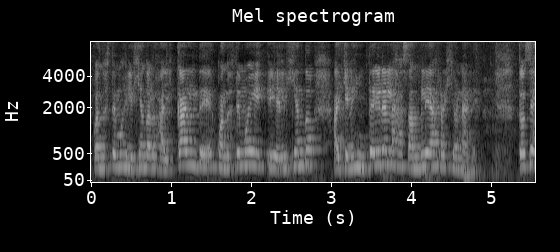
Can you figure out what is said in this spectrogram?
cuando estemos eligiendo a los alcaldes, cuando estemos eh, eligiendo a quienes integren las asambleas regionales. Entonces,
